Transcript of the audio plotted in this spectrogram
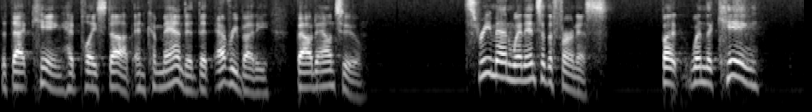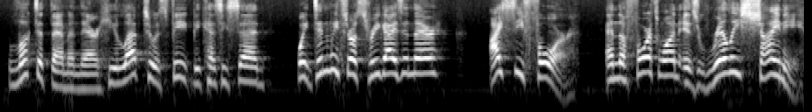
that that king had placed up and commanded that everybody bow down to. Three men went into the furnace, but when the king looked at them in there, he leapt to his feet because he said, Wait, didn't we throw three guys in there? I see four, and the fourth one is really shiny.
